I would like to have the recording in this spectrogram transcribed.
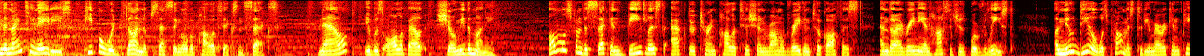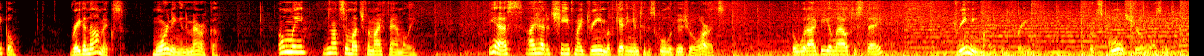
In the 1980s, people were done obsessing over politics and sex. Now, it was all about show me the money. Almost from the second B list actor turned politician Ronald Reagan took office and the Iranian hostages were released, a new deal was promised to the American people Reaganomics, morning in America. Only, not so much for my family. Yes, I had achieved my dream of getting into the School of Visual Arts. But would I be allowed to stay? Dreaming might have been free, but school sure wasn't.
